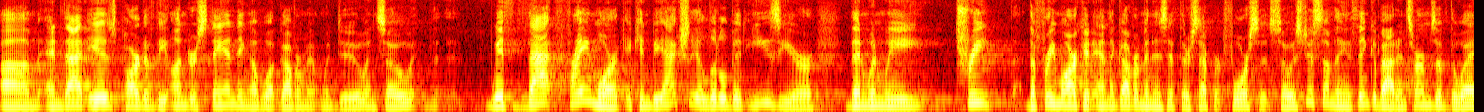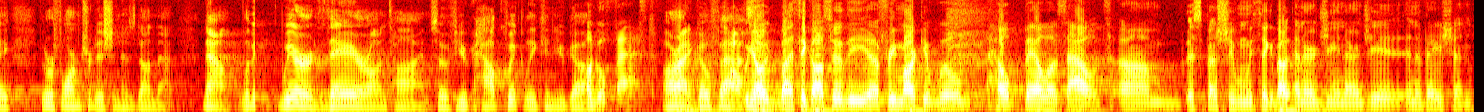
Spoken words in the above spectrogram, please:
Um, and that is part of the understanding of what government would do. And so, th- with that framework, it can be actually a little bit easier than when we treat the free market and the government as if they're separate forces. So, it's just something to think about in terms of the way the Reformed tradition has done that. Now, let me, we're there on time. So if you, how quickly can you go? I'll go fast. All right, go fast. You know, but I think also the uh, free market will help bail us out, um, especially when we think about energy and energy innovation.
